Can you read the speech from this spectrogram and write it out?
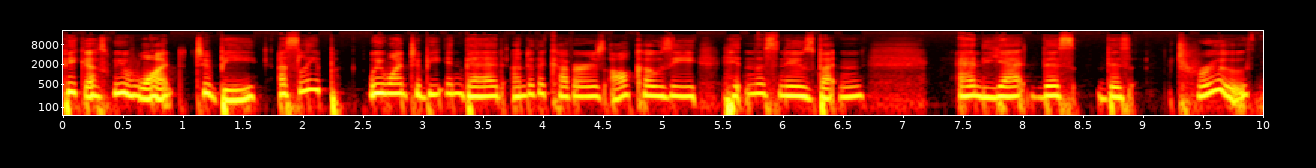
because we want to be asleep. We want to be in bed under the covers, all cozy, hitting the snooze button. And yet this this truth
